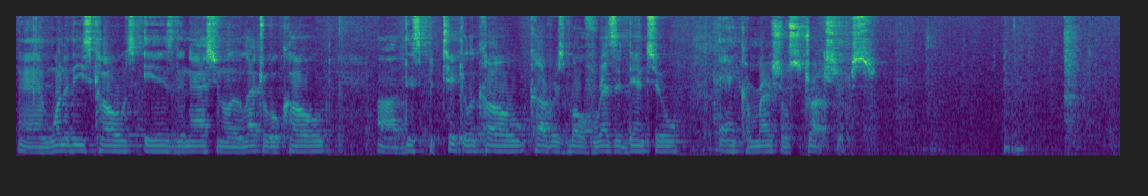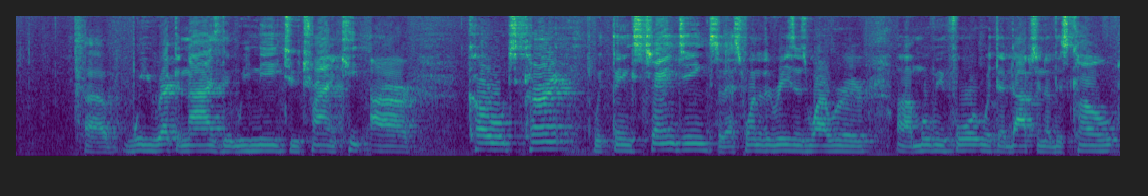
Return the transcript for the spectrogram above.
and one of these codes is the National Electrical Code. Uh, This particular code covers both residential and commercial structures. Uh, We recognize that we need to try and keep our codes current with things changing, so that's one of the reasons why we're uh, moving forward with the adoption of this code.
